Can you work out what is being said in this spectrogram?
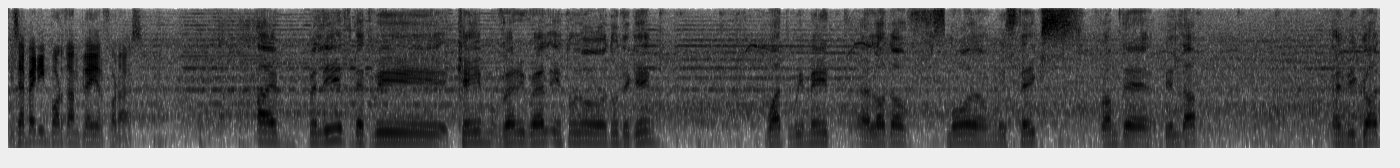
he's a very important player for us. I believe that we came very well into the game. What we made a lot of small mistakes from the build-up, and we got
